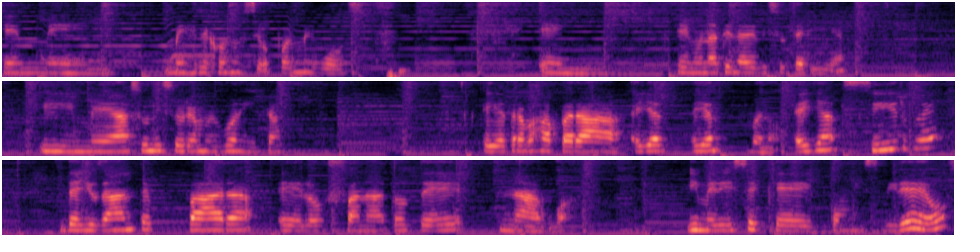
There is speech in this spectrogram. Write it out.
que me, me reconoció por mi voz en en una tienda de bisutería y me hace una historia muy bonita. Ella trabaja para, ella, ella, bueno, ella sirve de ayudante para el orfanato de Nagua y me dice que con mis videos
